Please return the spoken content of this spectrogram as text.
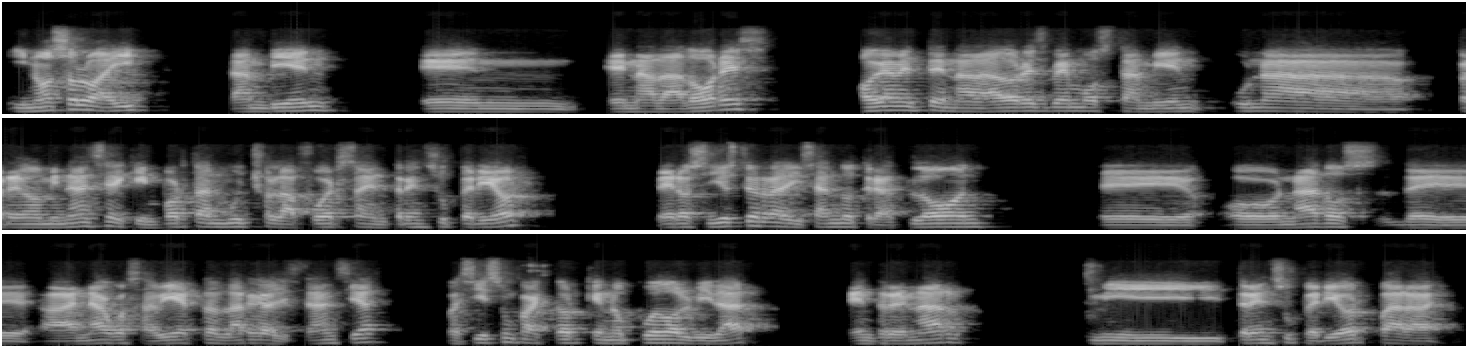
Y no solo ahí, también en, en nadadores Obviamente en nadadores vemos también una predominancia de que importan mucho la fuerza en tren superior, pero si yo estoy realizando triatlón eh, o nados de, en aguas abiertas, larga distancia, pues sí es un factor que no puedo olvidar, entrenar mi tren superior para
